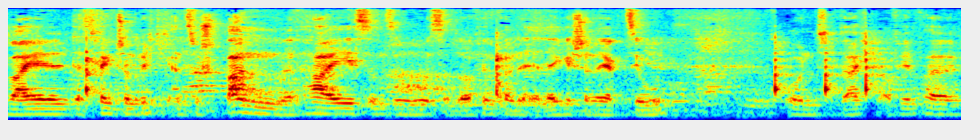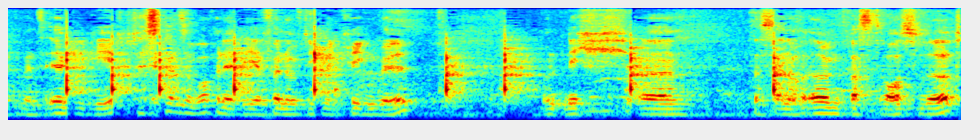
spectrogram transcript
weil das fängt schon richtig an zu spannen, wird heiß und so. Ist also auf jeden Fall eine allergische Reaktion. Und da ich auf jeden Fall, wenn es irgendwie geht, das ganze Wochenende hier vernünftig mitkriegen will und nicht, äh, dass da noch irgendwas draus wird,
